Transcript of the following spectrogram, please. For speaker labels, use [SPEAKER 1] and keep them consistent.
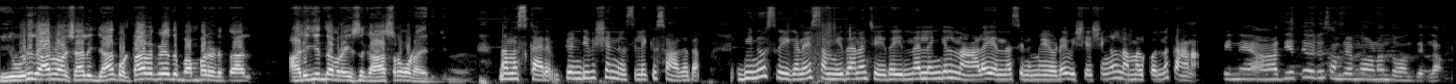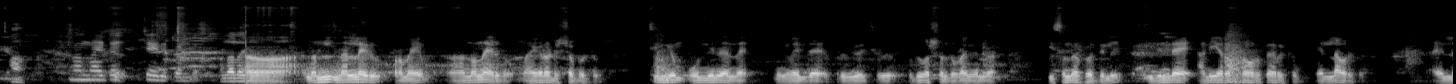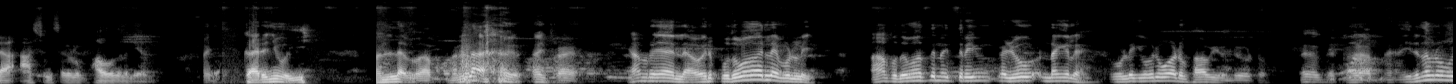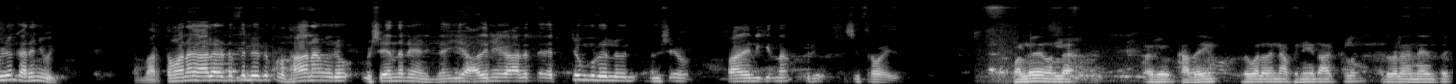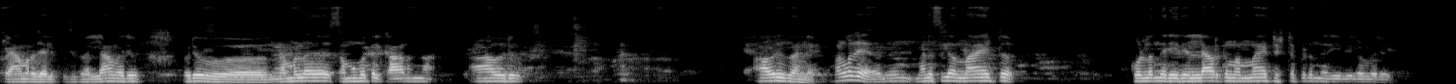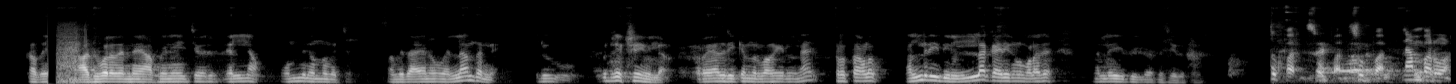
[SPEAKER 1] ഈ ഒരു കാരണവശാലും ഞാൻ കൊട്ടാരക്കരയിൽ ബമ്പർ എടുത്താൽ അടിക്കുന്ന പ്രൈസ് കാസർഗോഡായിരിക്കും.
[SPEAKER 2] നമസ്കാരം. ട്വന്റി വിഷൻ ന്യൂസിലേക്ക് സ്വാഗതം. ബിനു ശ്രീഗണേഷ് സംവിധാനം ചെയ്ത ഇന്നല്ലെങ്കിൽ നാളെ എന്ന സിനിമയുടെ വിശേഷങ്ങൾ നമ്മൾക്കൊന്ന് കാണാം.
[SPEAKER 3] പിന്നെ ആദ്യത്തെ ഒരു സംരംഭമാണെന്ന് തോന്നത്തില്ല. നന്നായിട്ട് ചെയ്തിട്ടുണ്ട്.
[SPEAKER 4] നല്ല- നല്ലൊരു പ്രമേയം. നന്നായിരുന്നു. ഭയങ്കരമായിട്ട് ഇഷ്ടപ്പെട്ടു. ചിങ്ങം ഒന്നിന് തന്നെ നിങ്ങളതിന്റെ പ്രിവ്യൂ വെച്ചത് പുതുവർഷം തുടങ്ങുന്ന ഈ സന്ദർഭത്തിൽ ഇതിന്റെ അണിയറ പ്രവർത്തകർക്കും എല്ലാവർക്കും എല്ലാ ആശംസകളും ഭാവങ്ങളും നേരുന്നു
[SPEAKER 5] കരഞ്ഞുപോയി. നല്ല നല്ല അഭിപ്രായം. ഞാൻ പറയാനില്ല ഒരു പുതുമുഖല്ലേ പുള്ളി? ആ പുതുമുഖത്തിന് ഇത്രയും കഴിവ് ഉണ്ടെങ്കിലേ പുള്ളിക്ക് ഒരുപാട് ഭാവിയുണ്ട് കേട്ടോ. ഇരുന്നവർ മുഴുവൻ കരഞ്ഞുപോയി. വർത്തമാന കാലഘട്ടത്തിന്റെ ഒരു പ്രധാന ഒരു വിഷയം തന്നെയാണ് ഇന്ന് ഈ ആധുനിക കാലത്ത് ഏറ്റവും കൂടുതൽ മനുഷ്യ സ്വാധീനിക്കുന്ന ഒരു ചിത്രമായത്.
[SPEAKER 6] വളരെ നല്ല ഒരു കഥയും അതുപോലെ തന്നെ അഭിനേതാക്കളും അതുപോലെ തന്നെ ക്യാമറ ചലിപ്പിച്ചതും എല്ലാം ഒരു ഒരു നമ്മൾ സമൂഹത്തിൽ കാണുന്ന ആ ഒരു ആ ഒരു തന്നെ. വളരെ മനസ്സിൽ നന്നായിട്ട് കൊള്ളുന്ന രീതിയിൽ എല്ലാവർക്കും നന്നായിട്ട് ഇഷ്ടപ്പെടുന്ന രീതിയിലുള്ളൊരു കഥ. അതുപോലെ തന്നെ അഭിനയിച്ചവരും എല്ലാം ഒന്നിനൊന്ന് വെച്ച് സംവിധായനവും എല്ലാം തന്നെ. ഒരു ഒരു രക്ഷയുമില്ല. പറയാതിരിക്കുന്ന വകയിൽ ഇത്രത്തോളം നല്ല രീതിയിൽ എല്ലാ കാര്യങ്ങളും വളരെ നല്ല രീതിയിൽ തന്നെ ചെയ്തിട്ടുണ്ട്.
[SPEAKER 7] Super super super number one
